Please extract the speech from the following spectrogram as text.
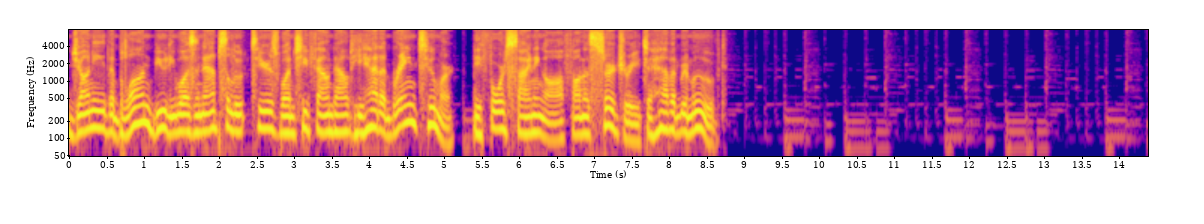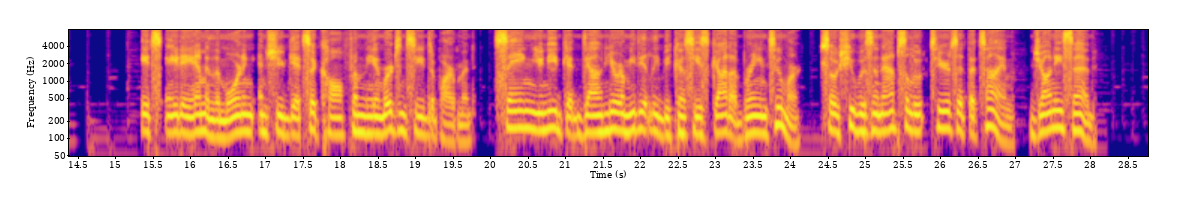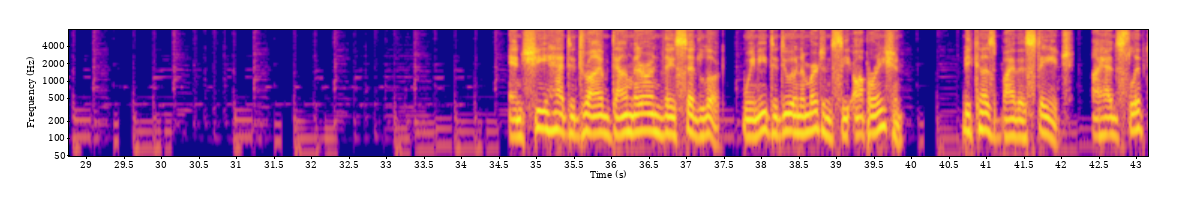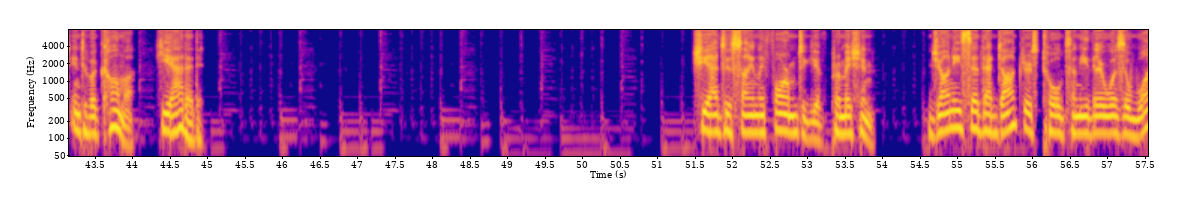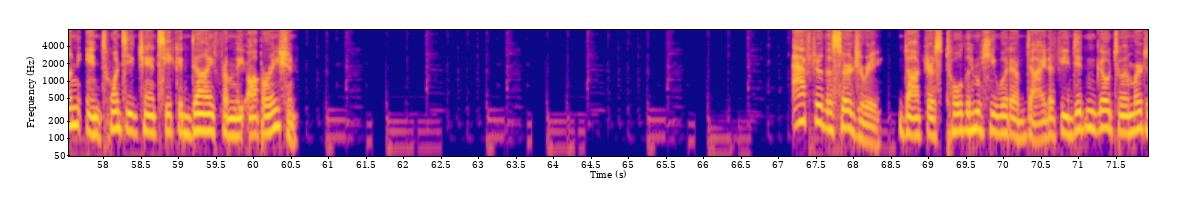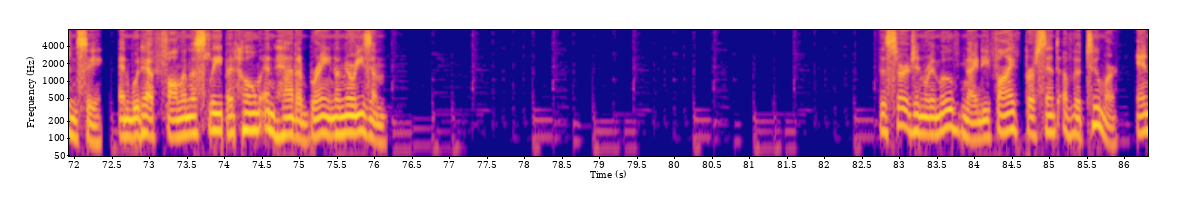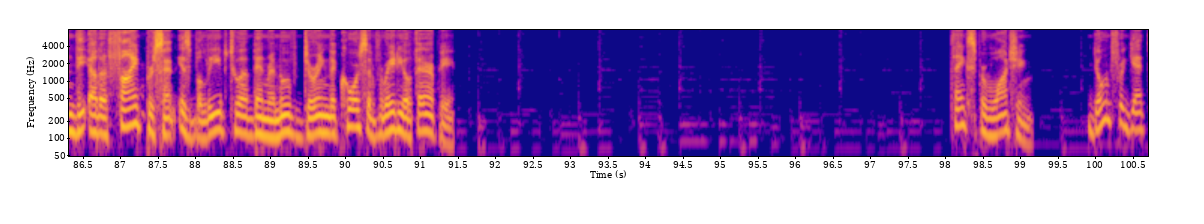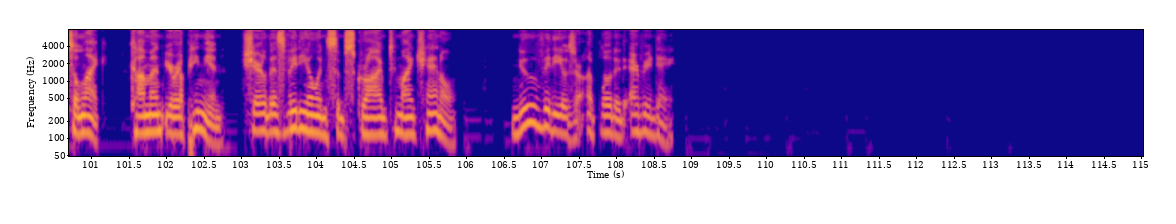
Johnny the blonde beauty was in absolute tears when she found out he had a brain tumour, before signing off on a surgery to have it removed. It's 8 a.m. in the morning and she gets a call from the emergency department, saying you need get down here immediately because he's got a brain tumour, so she was in absolute tears at the time, Johnny said. And she had to drive down there and they said look, we need to do an emergency operation. Because by this stage, I had slipped into a coma, he added. She had to sign a form to give permission. Johnny said that doctors told Tony there was a 1 in 20 chance he could die from the operation. After the surgery, doctors told him he would have died if he didn't go to emergency, and would have fallen asleep at home and had a brain aneurysm. The surgeon removed 95% of the tumor, and the other 5% is believed to have been removed during the course of radiotherapy. Thanks for watching. Don't forget to like, comment your opinion, share this video and subscribe to my channel. New videos are uploaded every day.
